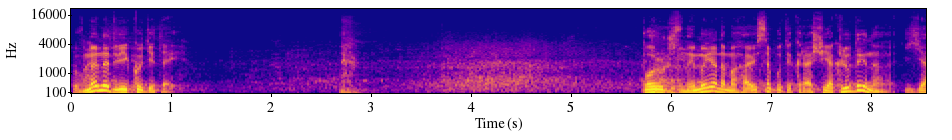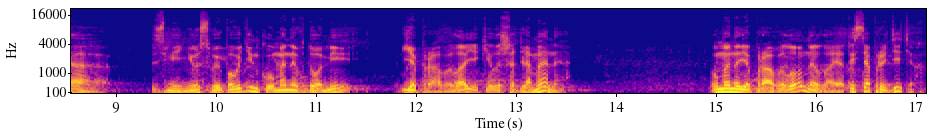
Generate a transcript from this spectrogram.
В мене двійко дітей. Поруч з ними я намагаюся бути краще як людина. Я змінюю свою поведінку. У мене в домі є правила, які лише для мене. У мене є правило не лаятися при дітях.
